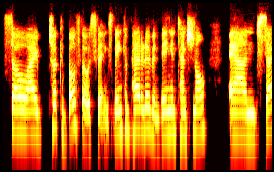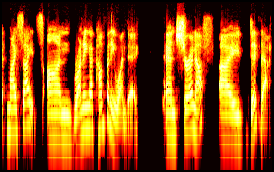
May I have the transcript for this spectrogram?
So I took both those things, being competitive and being intentional, and set my sights on running a company one day. And sure enough, I did that.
